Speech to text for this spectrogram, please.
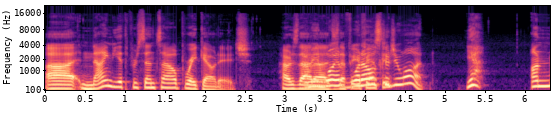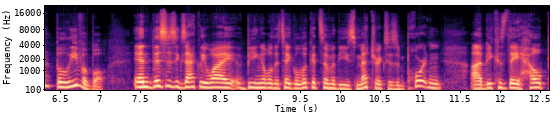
Uh, 90th percentile breakout age. How does that? I mean, uh, what, that what else fancy? could you want? Yeah, unbelievable. And this is exactly why being able to take a look at some of these metrics is important uh, because they help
